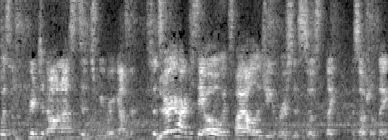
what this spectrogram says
was imprinted on us since we were younger. So it's Yeah. very hard to say, oh, it's biology versus so, like a social thing.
